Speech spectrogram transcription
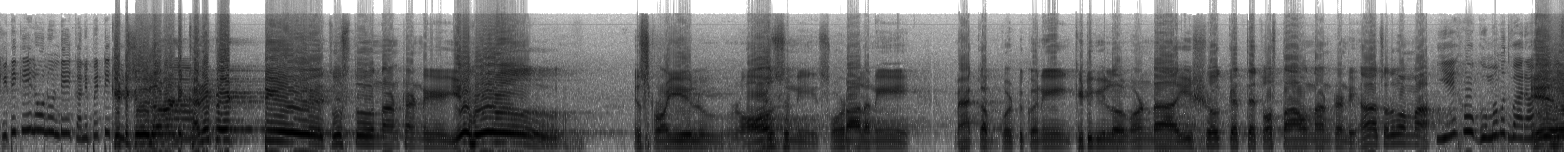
కిటికీలో నుండి కనిపెట్టి కిటికీలో నుండి కనిపెట్టి చూస్తూ ఉందంటండి ఏహో ఇస్రాయిలు రాజుని చూడాలని మేకప్ కొట్టుకొని కిటికీలో గుండా ఈ షోకెత్తే చూస్తా ఉందంటండి ఆ చదువమ్మా. ఏహు గుమ్మము ద్వారా ఏహో.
